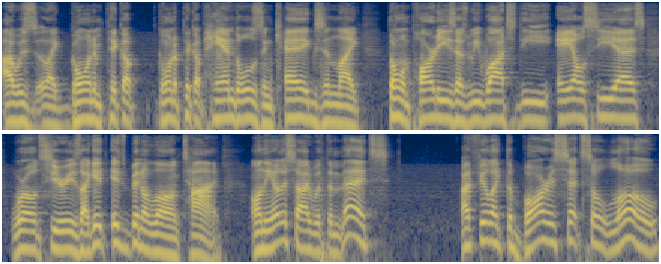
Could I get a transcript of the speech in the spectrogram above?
I was like going and pick up going to pick up handles and kegs and like throwing parties as we watch the ALCS World Series. Like it, it's been a long time. On the other side with the Mets, I feel like the bar is set so low.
